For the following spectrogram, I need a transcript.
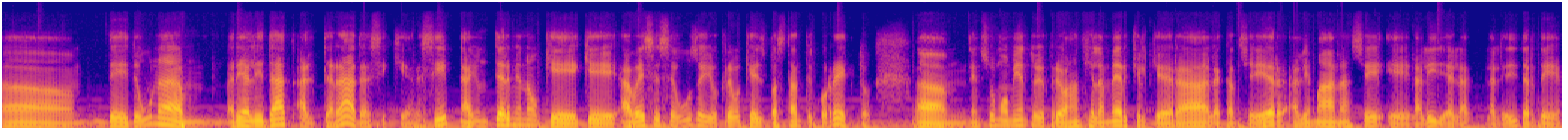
uh, de, de, una realidad alterada, si quieres. ¿sí? Hay un término que, que, a veces se usa y yo creo que es bastante correcto. en su momento, yo creo Angela Merkel, que era la canciller alemana, ¿sí? Eh, la, la, líder de,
